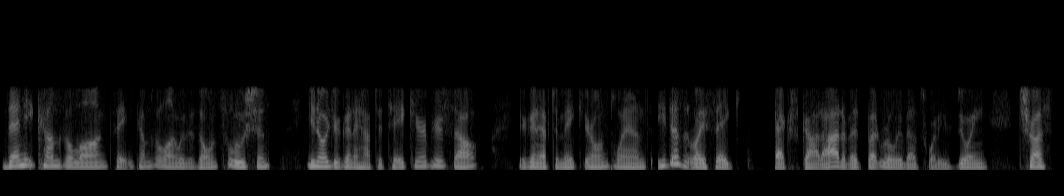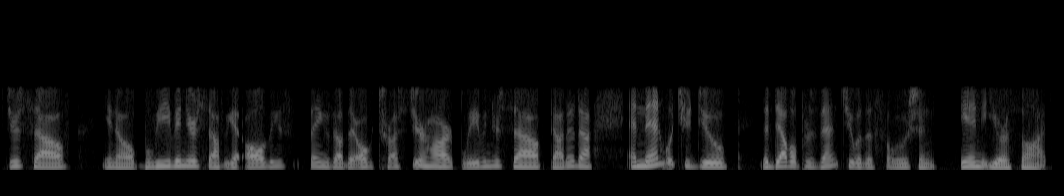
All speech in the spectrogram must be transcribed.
Then he comes along, Satan comes along with his own solution. You know, you're going to have to take care of yourself. You're going to have to make your own plans. He doesn't really say X got out of it, but really that's what he's doing. Trust yourself. You know, believe in yourself. You get all these things out there. Oh, trust your heart, believe in yourself, da da da. And then what you do, the devil presents you with a solution in your thoughts,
